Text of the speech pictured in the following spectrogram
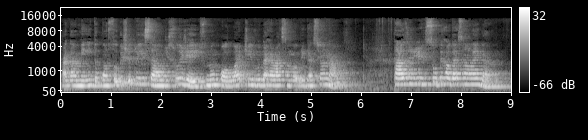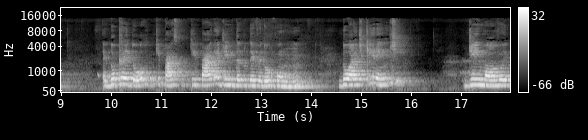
pagamento com substituição de sujeitos no polo ativo da relação obrigacional. Caso de subrogação legal. É do credor que, passa, que paga a dívida do devedor comum, do adquirente de imóvel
